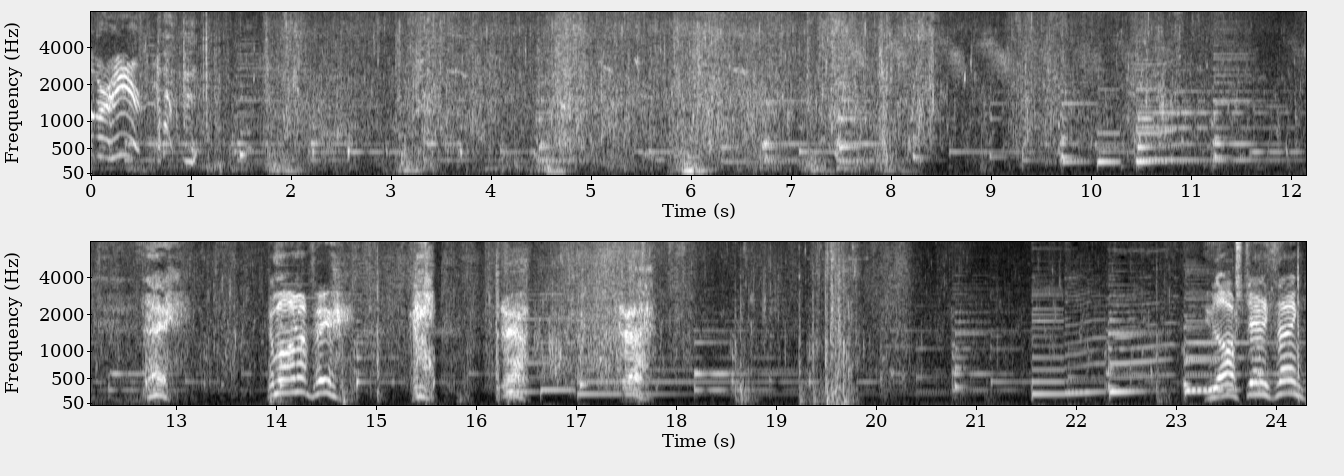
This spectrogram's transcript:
Over here! Hey, come on up here. Anything?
